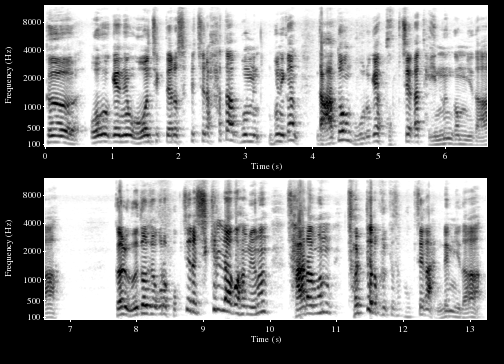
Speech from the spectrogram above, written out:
그 5개념 5원칙대로 스피치를 하다 보니까 나도 모르게 복제가 돼 있는 겁니다. 그걸 의도적으로 복제를 시키려고 하면은 사람은 절대로 그렇게 해서 복제가 안 됩니다.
